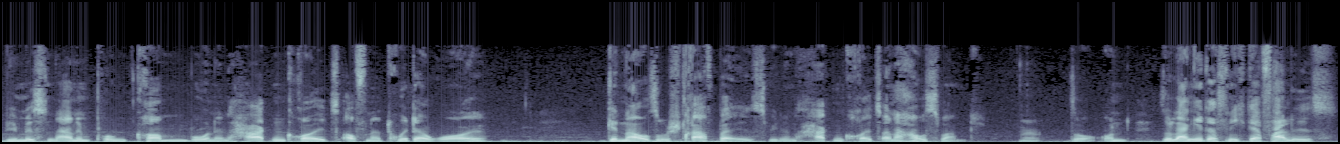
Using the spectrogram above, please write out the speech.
wir müssen an einen Punkt kommen, wo ein Hakenkreuz auf einer Twitter-Wall genauso strafbar ist wie ein Hakenkreuz an einer Hauswand. Ja. So, und solange das nicht der Fall ist,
